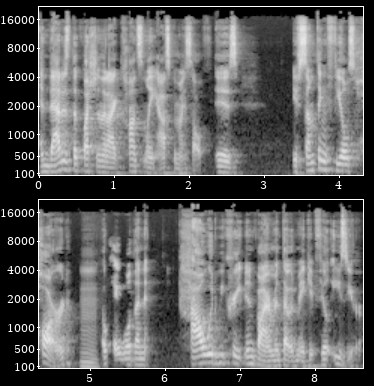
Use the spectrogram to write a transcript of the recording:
And that is the question that i constantly ask myself is if something feels hard mm. okay well then how would we create an environment that would make it feel easier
